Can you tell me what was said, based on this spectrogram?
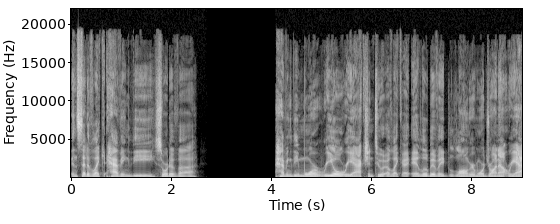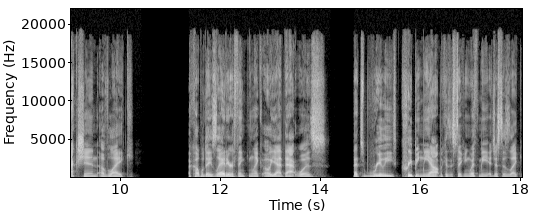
instead of like having the sort of uh having the more real reaction to it of like a, a little bit of a longer more drawn out reaction of like a couple days later thinking like oh yeah that was that's really creeping me out because it's sticking with me it just is like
